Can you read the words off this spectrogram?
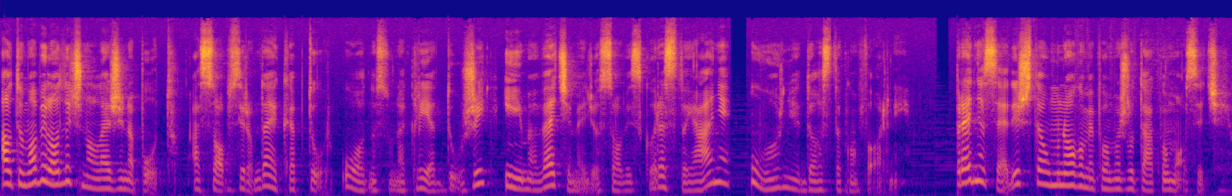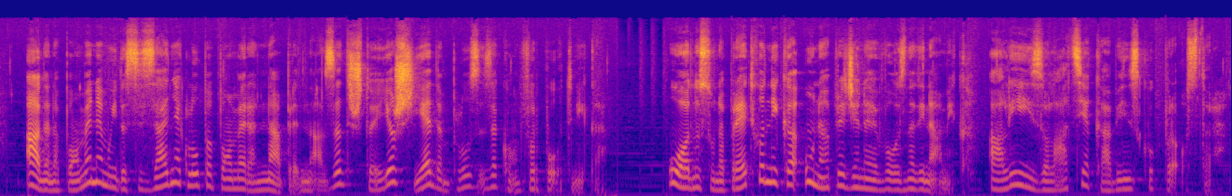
Automobil odlično leži na putu, a s obzirom da je Captur u odnosu na Clio duži i ima veće međuosovinsko rastojanje, u vožnji je dosta konforniji. Prednja sedišta u mnogome pomažu takvom osjećaju, a da napomenemo i da se zadnja klupa pomera napred-nazad, što je još jedan plus za komfor putnika. U odnosu na prethodnika unapređena je vozna dinamika, ali i izolacija kabinskog prostora.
